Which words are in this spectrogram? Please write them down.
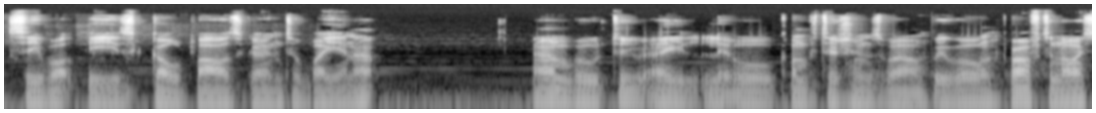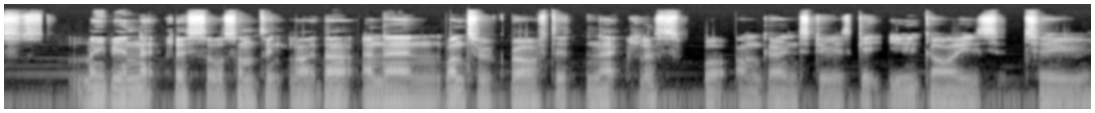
see what these gold bars are going to weigh in at and we'll do a little competition as well. We will craft a nice, maybe a necklace or something like that. And then once we've crafted the necklace, what I'm going to do is get you guys to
